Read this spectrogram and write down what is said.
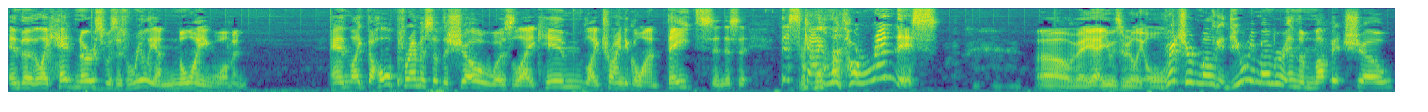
and the like head nurse was this really annoying woman and like the whole premise of the show was like him like trying to go on dates and this this guy looked horrendous oh man, yeah, he was really old. richard mulligan do you remember in the muppet show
